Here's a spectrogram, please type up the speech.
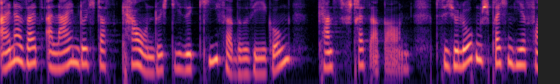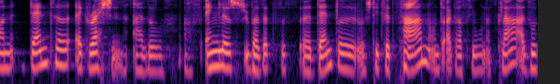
einerseits allein durch das Kauen, durch diese Kieferbewegung kannst du Stress abbauen. Psychologen sprechen hier von Dental Aggression, also auf Englisch übersetzt das äh, Dental steht für Zahn und Aggression ist klar, also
